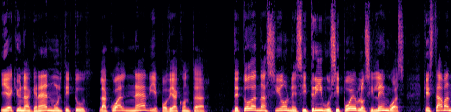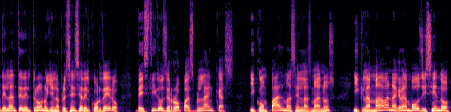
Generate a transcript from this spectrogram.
y aquí una gran multitud, la cual nadie podía contar, de todas naciones y tribus y pueblos y lenguas, que estaban delante del trono y en la presencia del Cordero, vestidos de ropas blancas y con palmas en las manos, y clamaban a gran voz diciendo,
